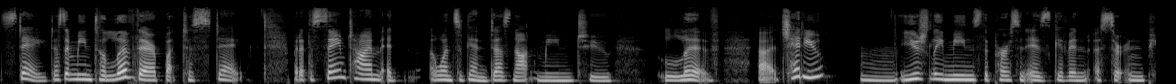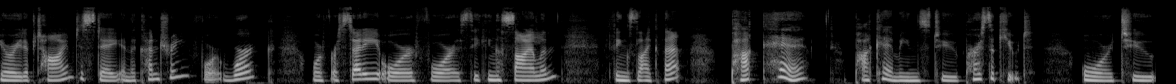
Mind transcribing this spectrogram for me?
stay. Doesn't mean to live there, but to stay. But at the same time, it once again does not mean to live. Uh, 체류 Mm, usually means the person is given a certain period of time to stay in the country for work or for study or for seeking asylum, things like that. 박해, 박해 means to persecute or to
